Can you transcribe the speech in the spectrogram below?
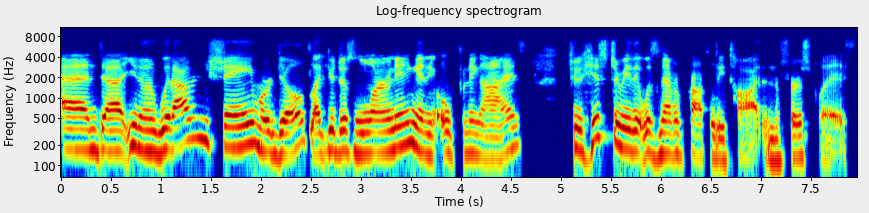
and uh, you know, without any shame or guilt, like you're just learning and opening eyes to history that was never properly taught in the first place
